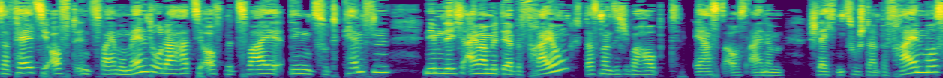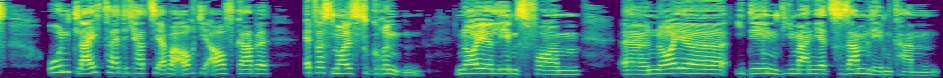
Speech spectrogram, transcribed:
zerfällt sie oft in zwei Momente oder hat sie oft mit zwei Dingen zu kämpfen, nämlich einmal mit der Befreiung, dass man sich überhaupt erst aus einem schlechten Zustand befreien muss und gleichzeitig hat sie aber auch die Aufgabe, etwas Neues zu gründen, neue Lebensformen, äh, neue Ideen, wie man jetzt zusammenleben kann.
